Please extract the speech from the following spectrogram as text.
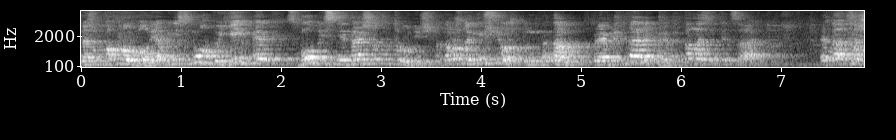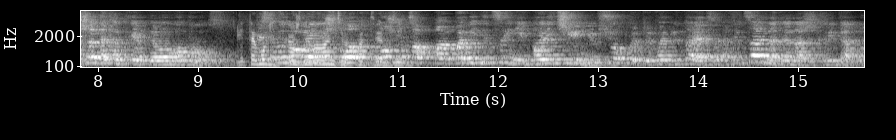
даже попробовал, я бы не смог бы ей, э, смог бы с ней дальше сотрудничать. Потому что не все, что нам приобретали, приобреталось официально. Это совершенно конкретный вопрос. Это Если может вы каждый волонтер что подтвердить. то, по, по- по медицине и по лечению все приобретается официально для наших ребят, то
